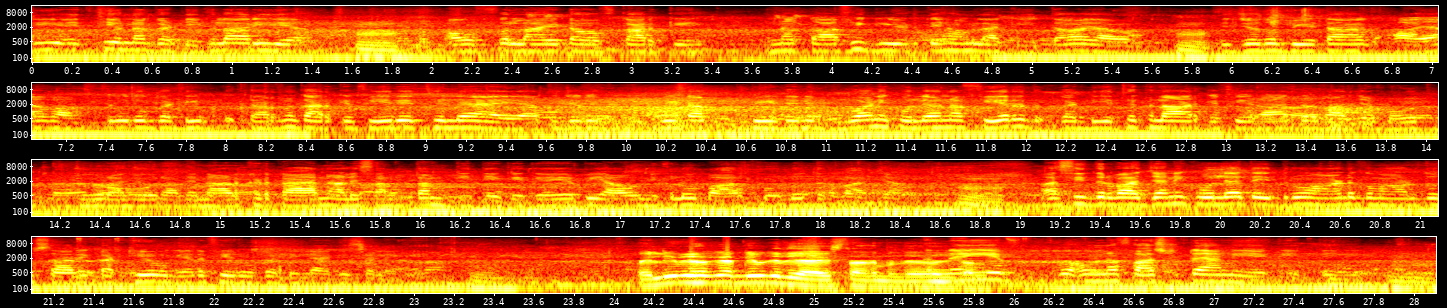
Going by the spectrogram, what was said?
ਜੀ ਇੱਥੇ ਉਹਨਾਂ ਗੱਡੀ ਖਿਲਾਰੀ ਆ। ਹੂੰ। ਆਫ ਲਾਈਟ ਆਫ ਕਰਕੇ ਉਹਨਾਂ ਕਾਫੀ ਗੇਟ ਤੇ ਹਮਲਾ ਕੀਤਾ ਹੋਇਆ ਵਾ। ਹੂੰ। ਤੇ ਜਦੋਂ ਬੇਟਾ ਆਇਆ ਵਾ ਤੇ ਉਦੋਂ ਗੱਡੀ ਟਰਨ ਕਰਕੇ ਫੇਰ ਇੱਥੇ ਲੈ ਆਏ ਆ। ਤੇ ਜਦੋਂ ਬੇਟਾ ਬੇਟੇ ਨੇ ਬੂਹਾ ਨਹੀਂ ਖੋਲਿਆ ਉਹਨਾਂ ਫੇਰ ਗੱਡੀ ਇੱਥੇ ਖਿਲਾਰ ਕੇ ਫੇਰ ਆ ਦਰਵਾਜ਼ਾ ਬਹੁਤ ਜ਼ੋਰਾਂ ਜ਼ੋਰਾਂ ਦੇ ਨਾਲ ਖੜਕਾਇਆ। ਨਾਲੇ ਸਾਨੂੰ ਧਮਕੀ ਦੇ ਕੇ ਗਏ ਵੀ ਆਓ ਨਿਕਲੋ ਬਾਹਰ ਖੋਲੋ ਦਰਵਾਜ਼ਾ। ਹੂੰ। ਅਸੀਂ ਦਰਵਾਜ਼ਾ ਨਹੀਂ ਖੋਲਿਆ ਤੇ ਇਧਰੋਂ ਆਂਢ ਗੁਆਂਢ ਤੋਂ ਸਾਰੇ ਇਕੱਠੇ ਹੋ ਗਏ ਤੇ ਫਿਰ ਉਹ ਗੱਡੀ ਲੈ ਕੇ ਚਲੇ ਗਏ। ਪਹਿਲੀ ਵੀ ਹੋ ਕੇ ਅੱਗੇ ਵੀ ਕਦੇ ਆਇਆ ਇਸ ਤਰ੍ਹਾਂ ਦੇ ਬੰਦੇ? ਦਾ ਨਹੀਂ ਇਹ ਉਹਨਾਂ ਫਸਟ ਟਾਈਮ ਹੀ ਇਹ ਕੀਤੀ ਹੈ ਹੂੰ।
